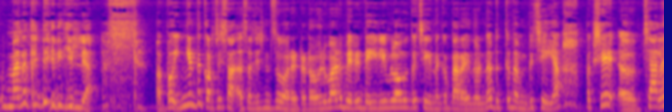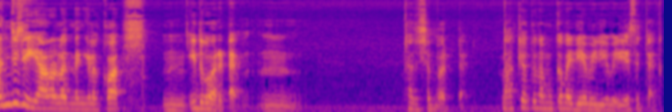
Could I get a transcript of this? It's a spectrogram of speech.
മനക്കെട്ട് എനിക്കില്ല അപ്പോൾ ഇങ്ങനത്തെ കുറച്ച് സജഷൻസ് പറയട്ടോ ഒരുപാട് പേര് ഡെയിലി വ്ളോഗ് ഒക്കെ ചെയ്യുന്നൊക്കെ പറയുന്നുണ്ട്. അതൊക്കെ നമുക്ക് ചെയ്യാം. പക്ഷേ ചലഞ്ച് ചെയ്യാനുള്ള എന്തെങ്കിലുമൊക്കെ ഇത് പോരട്ടെ. സജഷൻ പോരട്ടെ. ബാക്കിയൊക്കെ നമുക്ക് വലിയ വലിയ വലിയ സെറ്റാക്കാം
